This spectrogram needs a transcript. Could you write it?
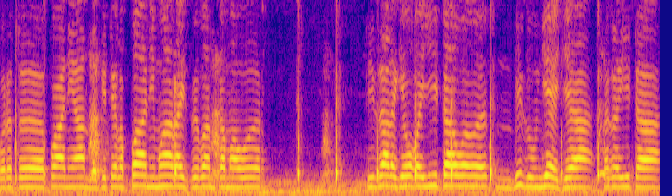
परत पाणी आणलं की त्याला पाणी मारायचं बांधकामावर. ती झालं की बघा इटा भिजवून घ्यायच्या सगळ्या इटा.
